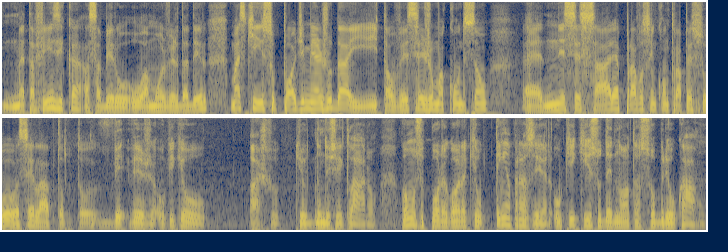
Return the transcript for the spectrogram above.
metafísica, a saber o, o amor verdadeiro, mas que isso pode me ajudar e, e talvez seja uma condição é, necessária para você encontrar pessoas, sei lá. Tô, tô- Ve- veja, o que, que eu acho que eu não deixei claro. Vamos supor agora que eu tenha prazer. O que, que isso denota sobre o carro?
